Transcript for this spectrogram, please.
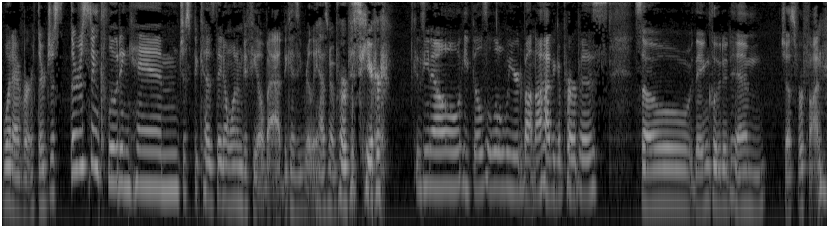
whatever. They're just they're just including him just because they don't want him to feel bad because he really has no purpose here. Cuz you know, he feels a little weird about not having a purpose. So they included him just for fun.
